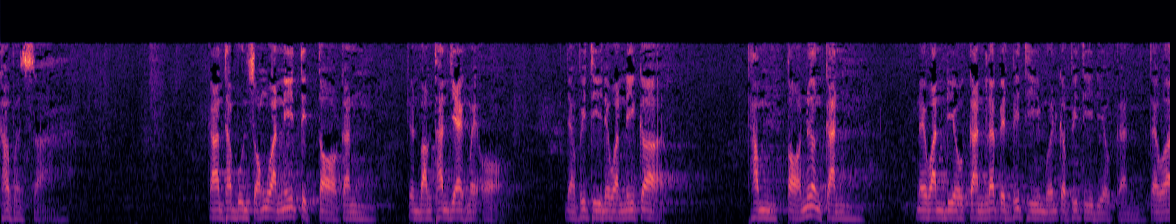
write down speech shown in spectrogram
เข้าพรรษา การทำบุญสองวันนี้ติดต่อกัน จนบางท่านแยกไม่ออก อย่างพิธีในวันนี้ก็ทำต่อเนื่องกันในวันเดียวกัน และเป็นพิธีเหมือนกับพิธีเดียวกัน แต่ว่า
